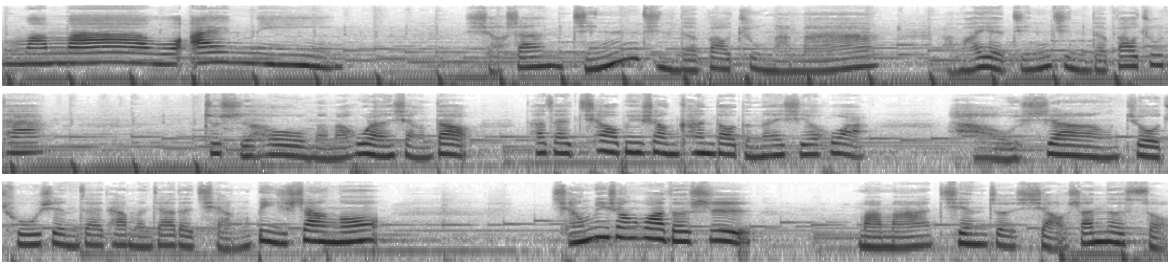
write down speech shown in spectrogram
妈妈，我爱你。小山紧紧地抱住妈妈，妈妈也紧紧地抱住他。这时候，妈妈忽然想到，她在峭壁上看到的那些画，好像就出现在他们家的墙壁上哦。墙壁上画的是妈妈牵着小山的手，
